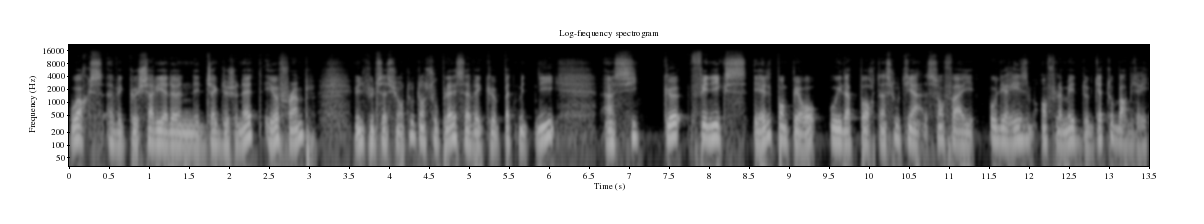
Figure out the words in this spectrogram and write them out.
Works avec Charlie Haddon et Jack DeJohnette et Off Ramp, une pulsation tout en souplesse avec Pat Metheny, ainsi que Phoenix et El Pampero, où il apporte un soutien sans faille au lyrisme enflammé de Gâteau Barbieri.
